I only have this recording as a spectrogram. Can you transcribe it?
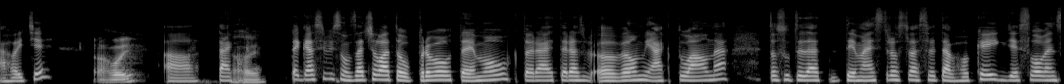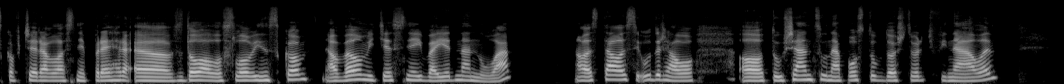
Ahojte. Ahoj. Uh, tak Ahoj tak asi by som začala tou prvou témou, ktorá je teraz uh, veľmi aktuálna. To sú teda tie majstrovstvá sveta v hokeji, kde Slovensko včera vlastne prehra- uh, zdolalo Slovinsko a veľmi tesne iba 1-0 ale stále si udržalo uh, tú šancu na postup do štvrťfinále.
